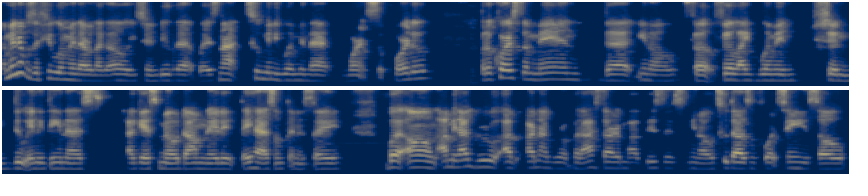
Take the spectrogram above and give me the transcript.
I mean it was a few women that were like oh you shouldn't do that but it's not too many women that weren't supportive. But of course the men that you know felt feel like women shouldn't do anything that's I guess male dominated they had something to say but um I mean I grew I, I not grew up but I started my business you know 2014 so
